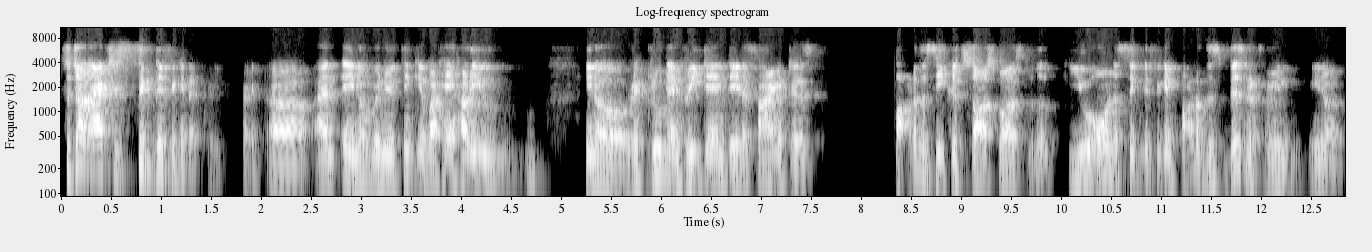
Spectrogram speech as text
So John, actually, significant equity, right? Uh, and you know, when you're thinking about, hey, how do you, you know, recruit and retain data scientists? Part of the secret sauce was, look, you own a significant part of this business. I mean, you know,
